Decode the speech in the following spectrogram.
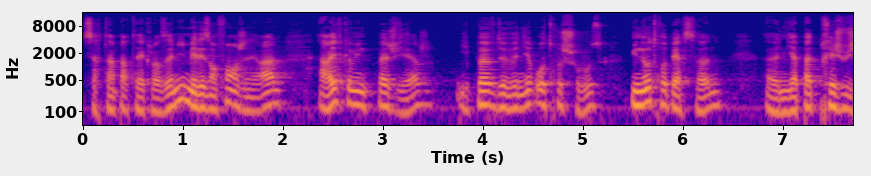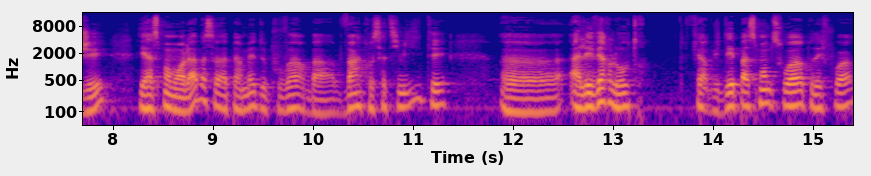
Certains partent avec leurs amis, mais les enfants en général arrivent comme une page vierge ils peuvent devenir autre chose, une autre personne. Euh, il n'y a pas de préjugés. Et à ce moment-là, bah, ça va permettre de pouvoir bah, vaincre sa timidité, euh, aller vers l'autre, faire du dépassement de soi des fois, euh,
